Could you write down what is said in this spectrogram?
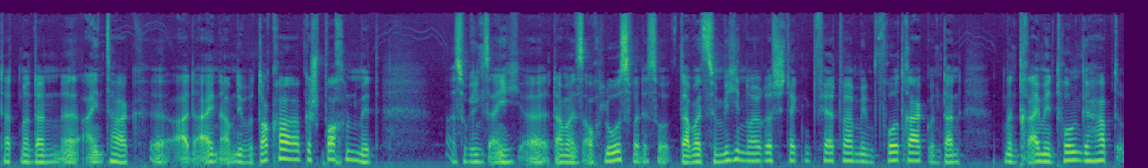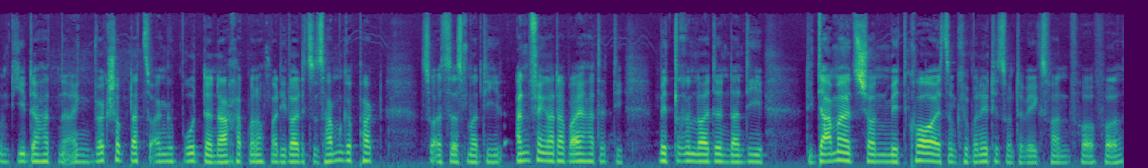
Da hat man dann äh, einen Tag, äh, einen Abend über Docker gesprochen mit, so also ging es eigentlich äh, damals auch los, weil das so damals für mich ein neues Steckenpferd war mit dem Vortrag und dann hat man drei Mentoren gehabt und jeder hat einen eigenen Workshop dazu angeboten. Danach hat man nochmal die Leute zusammengepackt, so als dass man die Anfänger dabei hatte, die mittleren Leute und dann die, die damals schon mit Core und Kubernetes unterwegs waren, vor, vor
